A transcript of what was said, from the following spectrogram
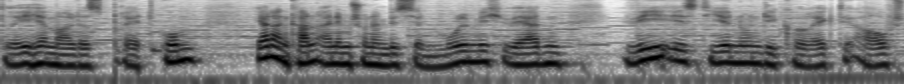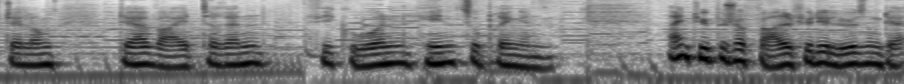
drehe hier mal das Brett um, ja, dann kann einem schon ein bisschen mulmig werden. Wie ist hier nun die korrekte Aufstellung der weiteren Figuren hinzubringen? Ein typischer Fall für die Lösung der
